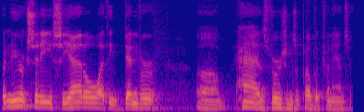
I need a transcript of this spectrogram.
But New York City, Seattle, I think Denver um, has versions of public financing.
